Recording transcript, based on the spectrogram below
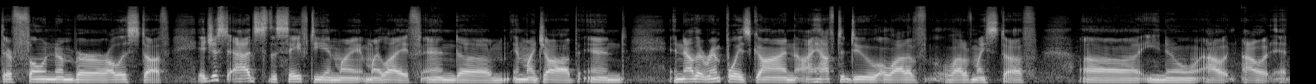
their phone number all this stuff it just adds to the safety in my my life and um, in my job and and now that rent boy's gone i have to do a lot of a lot of my stuff uh, you know out out at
